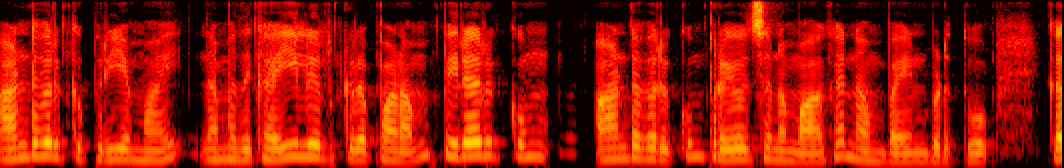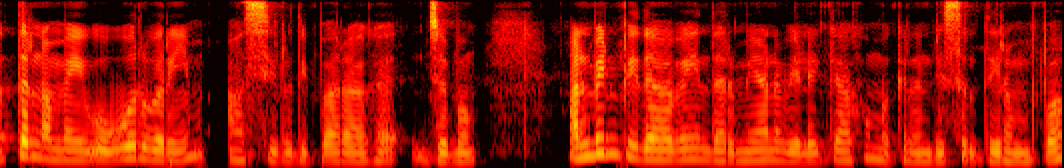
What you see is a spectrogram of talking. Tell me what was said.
ஆண்டவருக்கு பிரியமாய் நமது கையில் இருக்கிற பணம் பிறருக்கும் ஆண்டவருக்கும் பிரயோஜனமாக நாம் பயன்படுத்துவோம். கத்தர் நம்மை ஒவ்வொருவரையும் ஆசீர்வதிப்பாராக. ஜெபம். அன்பின் பிதாவே இந்த அருமையான வேலைக்காக உமக்கு நன்றி செலுத்திறோம்ப்பா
